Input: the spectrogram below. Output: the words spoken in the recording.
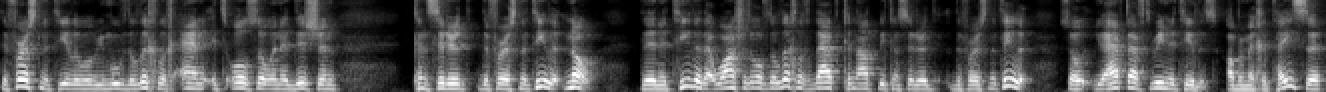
The first natila will remove the lichlich, and it's also in addition considered the first natila. No, the natila that washes off the lichlich that cannot be considered the first natila. So you have to have three netilas. Aber mechetese,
